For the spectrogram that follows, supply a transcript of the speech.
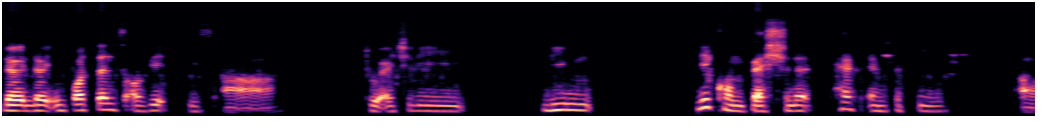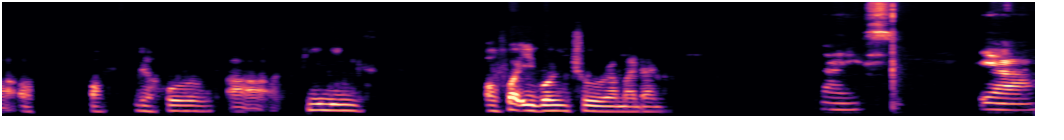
the the importance of it is uh to actually be be compassionate have empathy uh of of the whole uh feelings of what you're going through Ramadan Nice. Yeah.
